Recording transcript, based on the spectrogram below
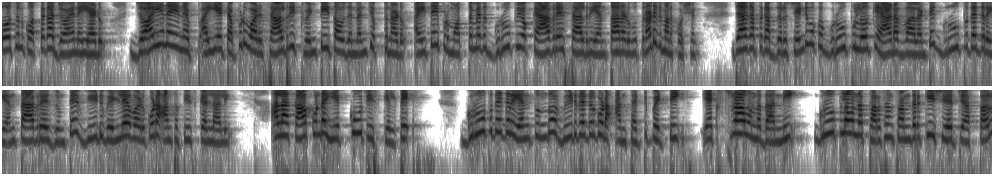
పర్సన్ కొత్తగా జాయిన్ అయ్యాడు. జాయిన్ అయిన అయ్యేటప్పుడు వాడి శాలరీ ట్వంటీ థౌజండ్ అని చెప్తున్నాడు. అయితే ఇప్పుడు మొత్తం మీద గ్రూప్ యొక్క యావరేజ్ శాలరీ ఎంత అని అడుగుతున్నాడు. ఇది మన క్వశ్చన్. జాగ్రత్తగా అబ్జర్వ్ చేయండి. ఒక గ్రూపులోకి యాడ్ అవ్వాలంటే గ్రూప్ దగ్గర ఎంత యావరేజ్ ఉంటే వీడు వెళ్ళేవాడు కూడా అంత తీసుకెళ్ళాలి. అలా కాకుండా ఎక్కువ తీసుకెళ్తే గ్రూప్ దగ్గర ఎంత ఉందో వీడి దగ్గర కూడా అంతట్టి పెట్టి ఎక్స్ట్రా ఉన్నదాన్ని గ్రూప్లో ఉన్న పర్సన్స్ అందరికీ షేర్ చేస్తారు.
